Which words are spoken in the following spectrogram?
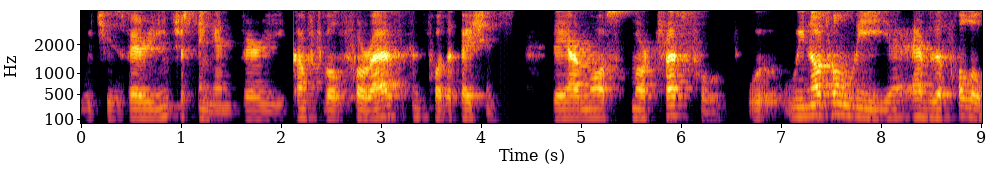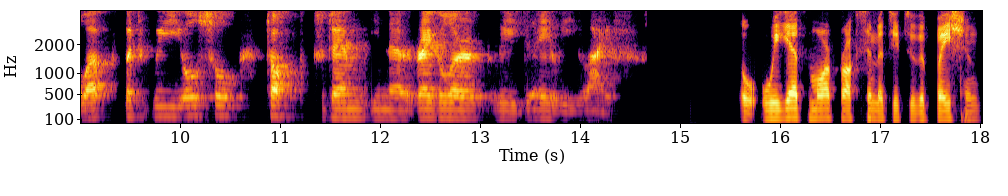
which is very interesting and very comfortable for us and for the patients. They are more more trustful. We not only have the follow up, but we also talk to them in a regularly daily life. So we get more proximity to the patient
